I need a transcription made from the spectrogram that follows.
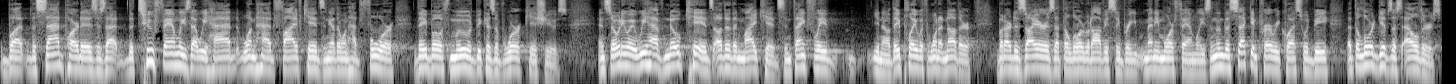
But the sad part is, is that the two families that we had, one had five kids and the other one had four, they both moved because of work issues. And so anyway, we have no kids other than my kids. And thankfully, you know, they play with one another. But our desire is that the Lord would obviously bring many more families. And then the second prayer request would be that the Lord gives us elders.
